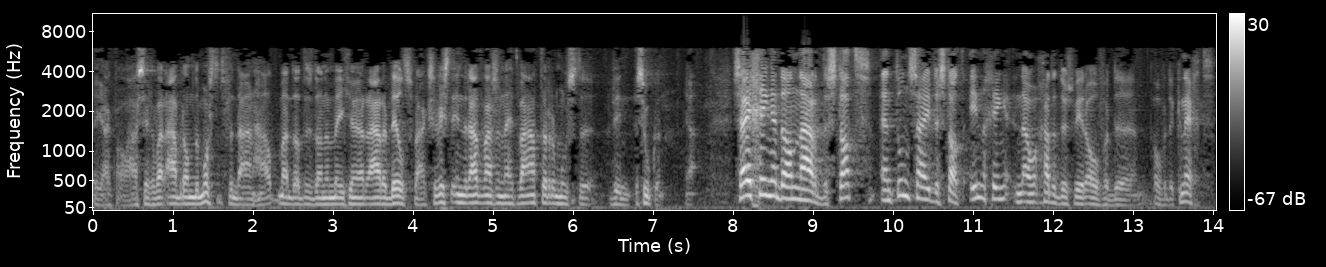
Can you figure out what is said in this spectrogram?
Uh, ja, ik wou haar zeggen waar Abraham de mosterd vandaan haalt, maar dat is dan een beetje een rare beeldspraak. Ze wisten inderdaad waar ze het water moesten zoeken. Ja. Zij gingen dan naar de stad en toen zij de stad ingingen, nou gaat het dus weer over de, over de knecht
